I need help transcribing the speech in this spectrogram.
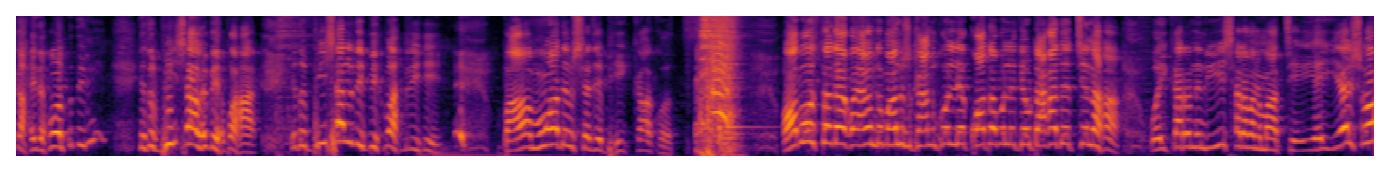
কায়দা বলো তিনি? এ তো বিশাল ব্যাপার, এ তো বিশাল ব্যাপার রে। বাবা মহাদেব সে যে ভিক্ষা করছে। অবস্থা দেখো, এখন তো মানুষ গান করলে, কথা বলে কেউ টাকা দিচ্ছে না। ওই কারণে ইশারা মানে মারছে। এই, এসো,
